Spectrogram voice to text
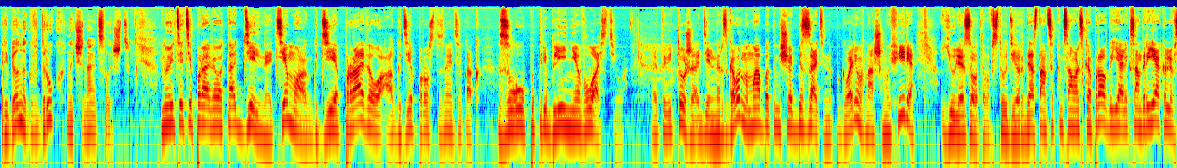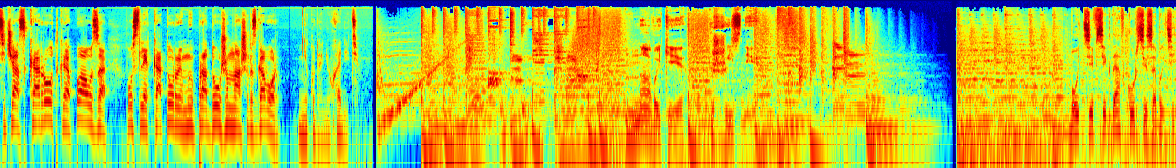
ребенок вдруг начинает слышать. Но ведь эти правила это отдельная тема, где правила, а где просто, знаете, как злоупотребление властью. Это ведь тоже отдельный разговор, но мы об этом еще обязательно поговорим в нашем эфире. Юлия Зотова в студии радиостанции «Комсомольская правда». Я Александр Яковлев. Сейчас короткая пауза, после которой мы продолжим наш разговор. Никуда не уходите. Навыки жизни. Будьте всегда в курсе событий.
